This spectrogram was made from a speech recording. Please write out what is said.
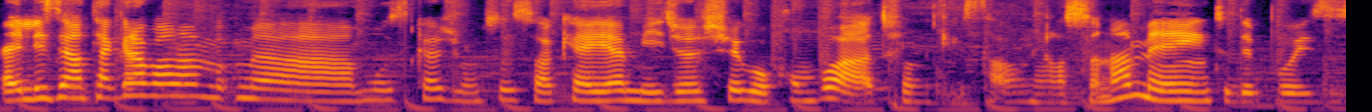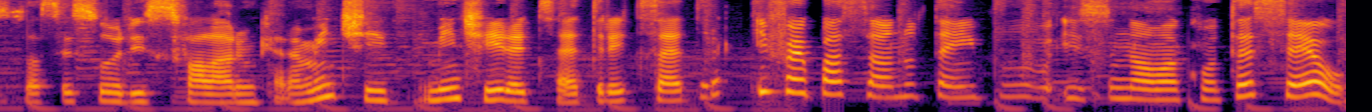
Eles iam até gravar uma, uma, música juntos, só que aí a mídia chegou com um boato, falando que eles estavam em relacionamento, depois os assessores falaram que era mentira, mentira, etc, etc. E foi passando o tempo, isso não aconteceu.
